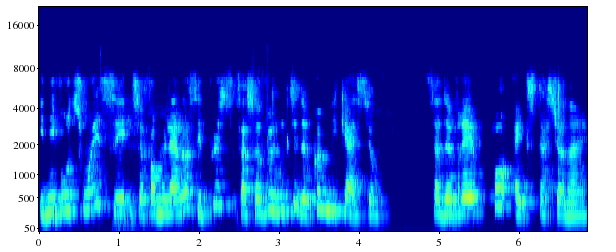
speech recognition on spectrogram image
et niveau de soins, ce formulaire-là, c'est plus, ça se veut un outil de communication. Ça devrait pas être stationnaire.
